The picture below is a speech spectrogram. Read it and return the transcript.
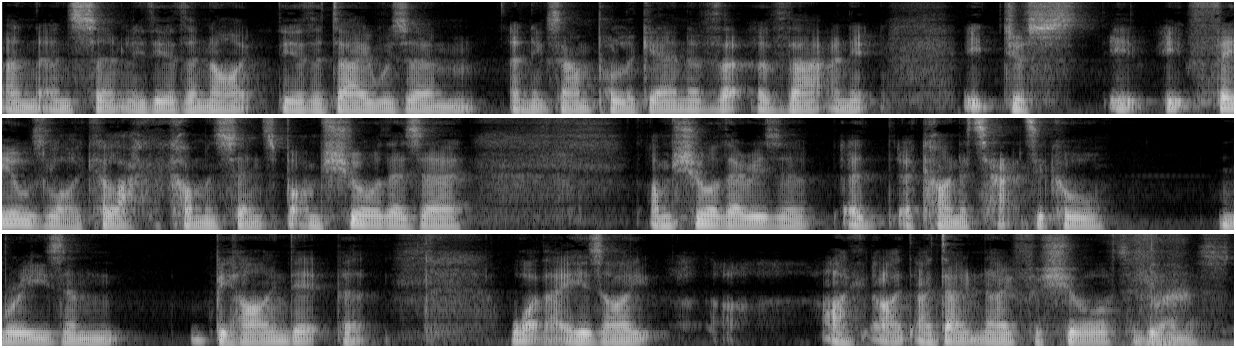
and and certainly the other night, the other day was um, an example again of that of that, and it it just it, it feels like a lack of common sense, but I'm sure there's a I'm sure there is a, a, a kind of tactical reason behind it, but what that is, I I, I don't know for sure, to be honest.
